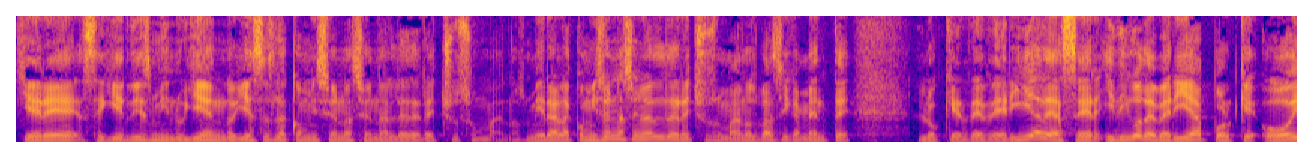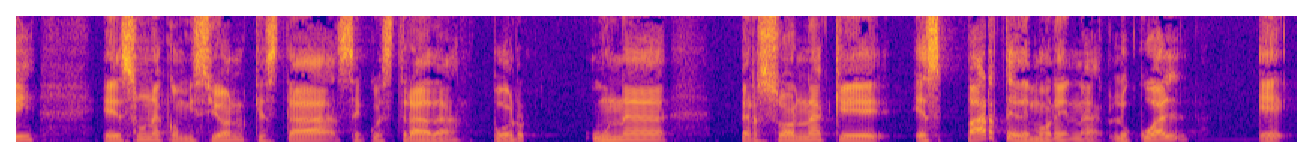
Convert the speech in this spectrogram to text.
quiere seguir disminuyendo y esa es la Comisión Nacional de Derechos Humanos. Mira, la Comisión Nacional de Derechos Humanos básicamente lo que debería de hacer, y digo debería porque hoy es una comisión que está secuestrada por una persona que es parte de Morena, lo cual eh,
